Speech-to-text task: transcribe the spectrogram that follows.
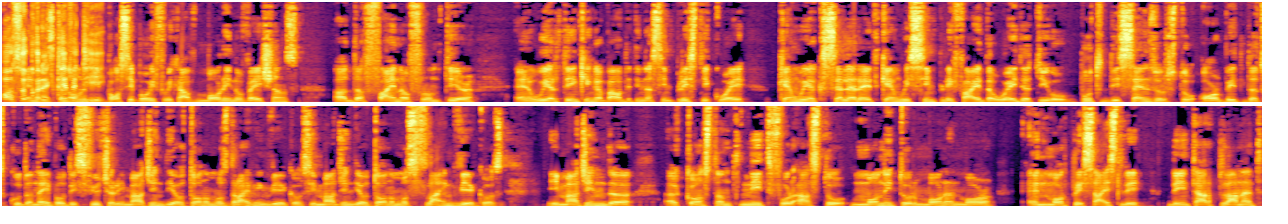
Also and connectivity. This can only be possible if we have more innovations at the final frontier. And we are thinking about it in a simplistic way. Can we accelerate? Can we simplify the way that you put these sensors to orbit that could enable this future? Imagine the autonomous driving vehicles. Imagine the autonomous flying vehicles Imagine the uh, constant need for us to monitor more and more and more precisely the entire planet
